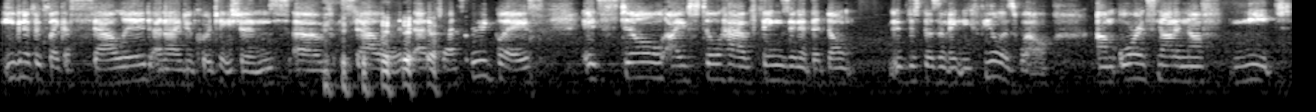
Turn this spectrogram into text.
even if it's like a salad, and I do quotations of salad at a fast food place, it's still I still have things in it that don't. It just doesn't make me feel as well um, or it's not enough meat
